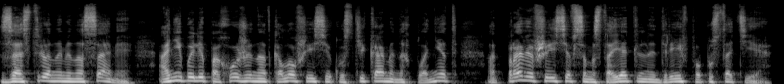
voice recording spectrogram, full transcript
с заостренными носами, они были похожи на отколовшиеся куски каменных планет, отправившиеся в самостоятельный дрейф по пустоте.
